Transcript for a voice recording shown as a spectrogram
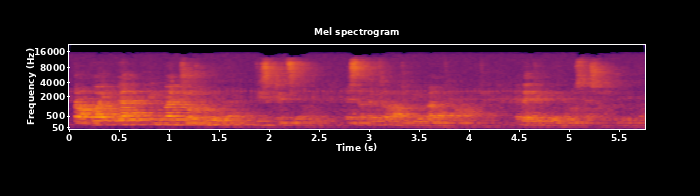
Però poi la, il maggior numero di iscrizioni è stato trovato in Valle Camonica ed è quindi lo stesso alfabeto.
